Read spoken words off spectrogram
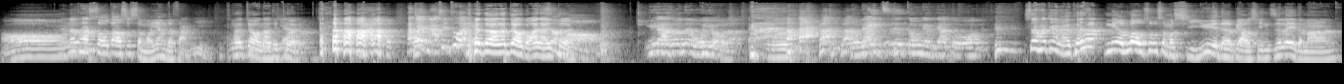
哦，那他收到是什么样的反应？他叫我拿去退他叫你拿去退，对啊，他叫我赶快拿去退。因为他说那我有了，我那一只公的比较多。是啊，他这样来，可是他没有露出什么喜悦的表情之类的吗？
